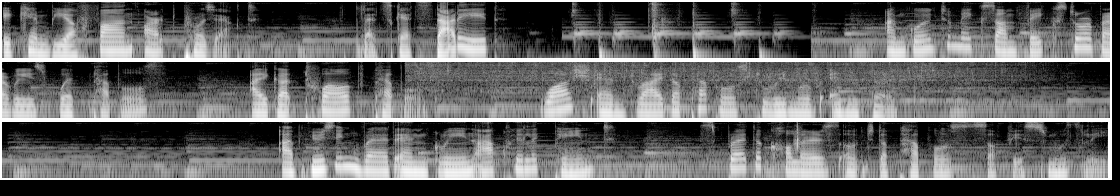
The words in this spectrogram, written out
it can be a fun art project. Let's get started! I'm going to make some fake strawberries with pebbles. I got 12 pebbles. Wash and dry the pebbles to remove any dirt. I'm using red and green acrylic paint. Spread the colors onto the pebbles surface smoothly.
